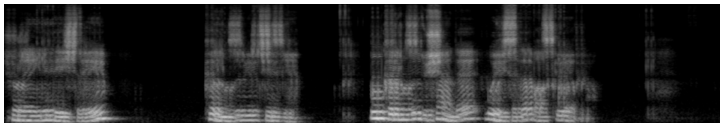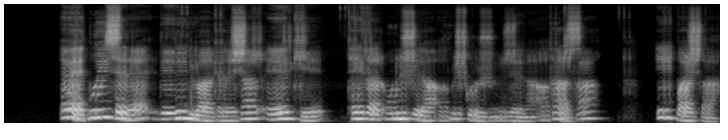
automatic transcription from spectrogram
Şu rengini değiştireyim. Kırmızı bir çizgi. Bu kırmızı düşen de bu hissede baskı yapıyor. Evet bu hissede dediğim gibi arkadaşlar eğer ki tekrar 13 lira 60 kuruşun üzerine atarsa ilk başta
